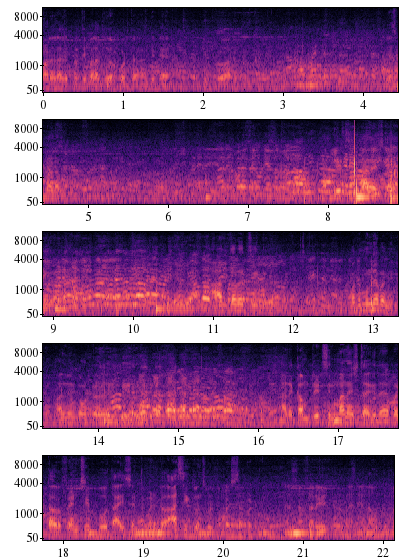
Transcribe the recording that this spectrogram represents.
ಮಾಡಿದ್ರೆ ಅದಕ್ಕೆ ಪ್ರತಿಫಲ ದೇವ್ರು ಕೊಡ್ತಾರೆ ಅದಕ್ಕೆ ಇಂಪ್ರೂವ್ ಆಗುತ್ತೆ ಎಸ್ ಮೇಡಮ್ ಕಂಪ್ಲೀಟ್ ಸಿನಿಮಾನೇ ಇಷ್ಟ ಇಲ್ಲ ಆ ಥರದ ಸೀನಿಲ್ಲ ಮತ್ತೆ ಮುಂದೆ ಬನ್ನಿ ನೀವು ಅಲ್ಲಿ ನಿಂತ್ಕೊಂಡು ಅದೇ ಕಂಪ್ಲೀಟ್ ಸಿನಿಮಾನೇ ಇಷ್ಟ ಆಗಿದೆ ಬಟ್ ಅವ್ರ ಫ್ರೆಂಡ್ಶಿಪ್ಪು ತಾಯಿ ಸೆಂಟಿಮೆಂಟು ಆ ಸೀಕ್ವೆನ್ಸ್ಗಳು ತುಂಬ ಇಷ್ಟಪಡ್ತೀನಿ. ದರ್ಶನ್ ಸರ್ ಹೇಳ್ತಿದ್ರು ನಾನು ಲವ್ ತುಂಬ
